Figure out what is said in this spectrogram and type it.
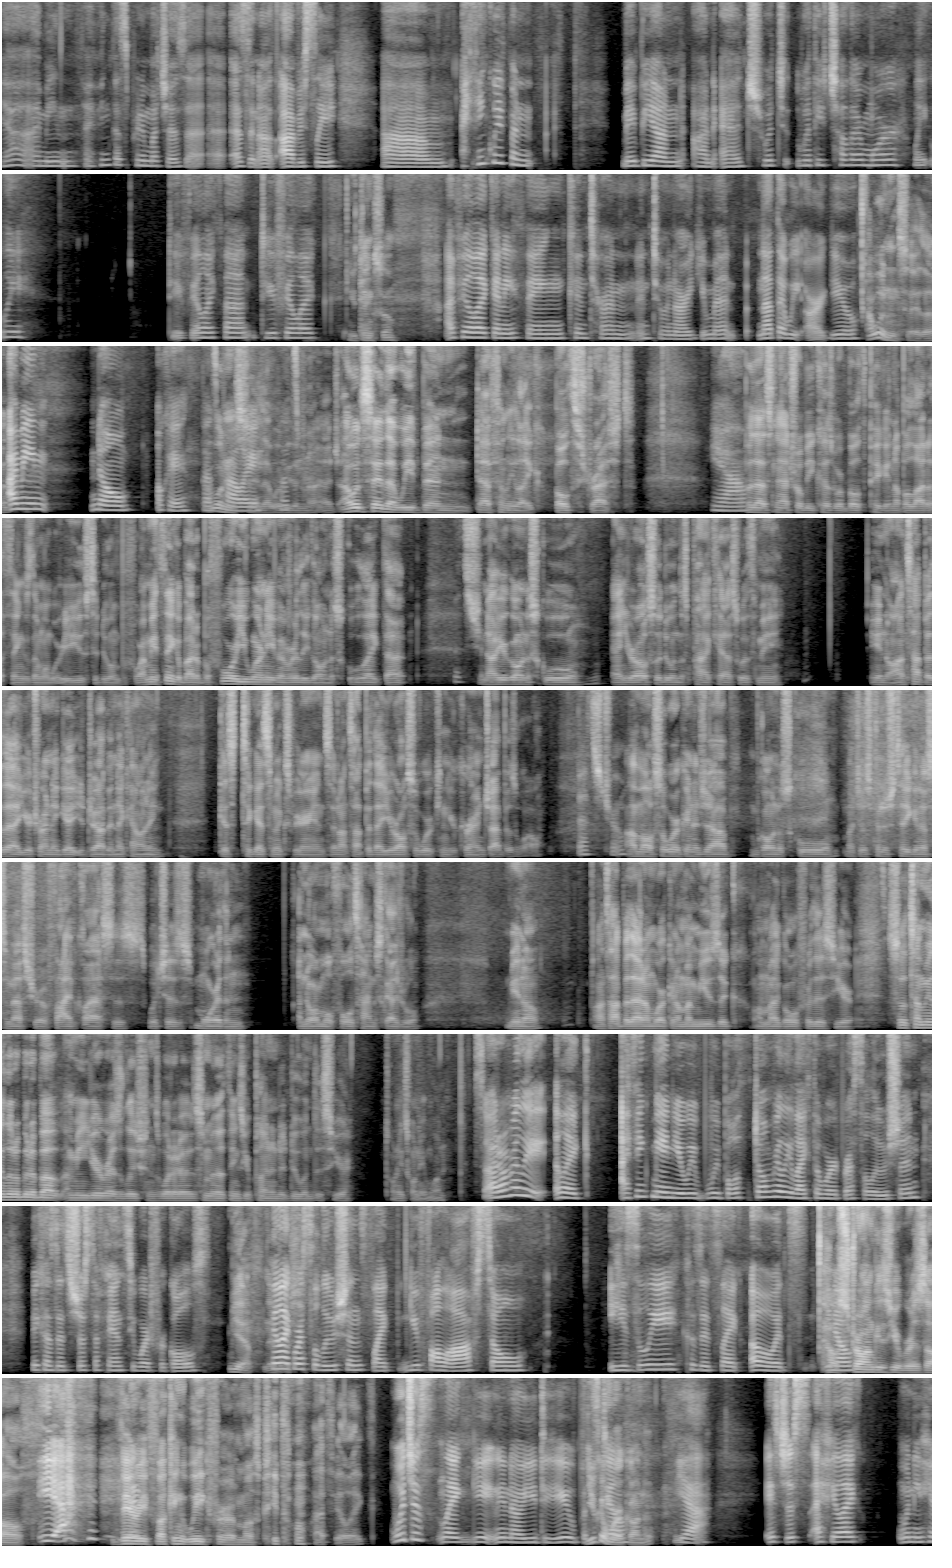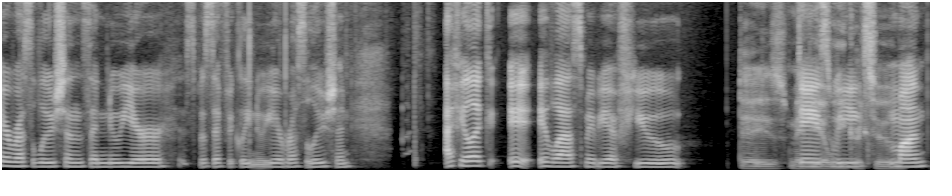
Yeah, I mean, I think that's pretty much as a as an obviously, um, I think we've been maybe on on edge with with each other more lately. Do you feel like that? Do you feel like You think so? I feel like anything can turn into an argument, but not that we argue. I wouldn't say that. I mean, no. Okay, that's I wouldn't probably say that we've been on edge. I would say that we've been definitely like both stressed, yeah. but that's natural because we're both picking up a lot of things than what we're used to doing before. I mean, think about it. Before you weren't even really going to school like that. That's true. Now you're going to school and you're also doing this podcast with me. You know, on top of that, you're trying to get your job in accounting, gets to get some experience, and on top of that, you're also working your current job as well. That's true. I'm also working a job. I'm going to school. I just finished taking a semester of five classes, which is more than a normal full time schedule. You know, on top of that, I'm working on my music, on my goal for this year. So tell me a little bit about, I mean, your resolutions. What are some of the things you're planning to do in this year, 2021? So I don't really like. I think me and you, we we both don't really like the word resolution because it's just a fancy word for goals. Yeah. I feel like resolutions, like you fall off so easily because it's like, oh, it's you How know, strong is your resolve? yeah, Very fucking weak for most people. I feel like which is like you, you know you do you, but you can work on it. Yeah, it's just I feel like when you hear resolutions and New Year specifically New Year resolution, I feel like it it lasts maybe a few Days, maybe days, a week weeks, or two. month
